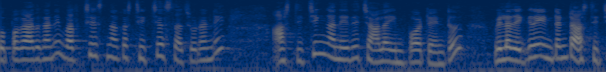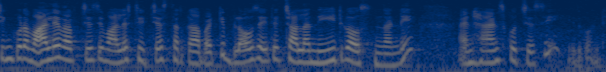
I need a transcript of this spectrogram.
గొప్ప కాదు కానీ వర్క్ చేసినాక స్టిచ్ చేస్తా చూడండి. ఆ స్టిచ్చింగ్ అనేది చాలా ఇంపార్టెంట్ వీళ్ళ దగ్గర ఏంటంటే ఆ స్టిచ్చింగ్ కూడా వాళ్ళే వర్క్ చేసి వాళ్ళే స్టిచ్ చేస్తారు కాబట్టి బ్లౌజ్ అయితే చాలా నీట్గా వస్తుందండి. అండ్ హ్యాండ్స్కి వచ్చేసి ఇదిగోండి.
